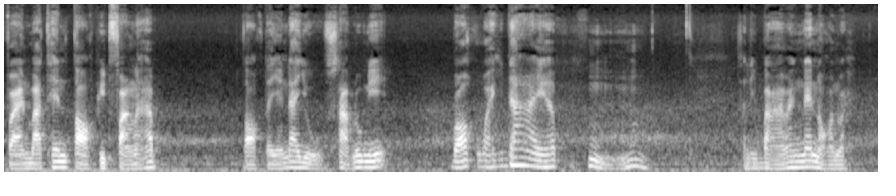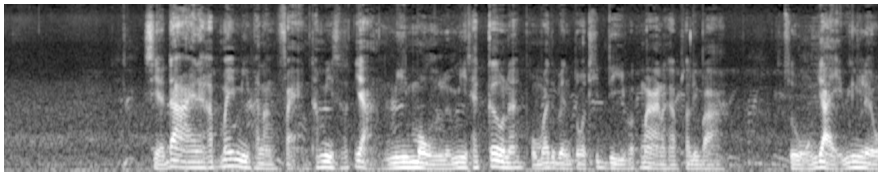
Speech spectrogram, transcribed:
แฟนบาเทนตอกผิดฝั่งนะครับ ตอกแต่ยังได้อยู่สามลูกนี้ บล็อกไว้ได้ครับหืมสลิบาแม่งแน่นอนว่ะ เสียดายนะครับ ไม่มีพลังแฝงถ้ามีสักอย่างมีมงหรือมีแท็กเกิลนะ ผมว่าจะเป็นตัวที่ดีมากๆนะครับสลิบา สูงใหญ่วิ่งเร็ว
